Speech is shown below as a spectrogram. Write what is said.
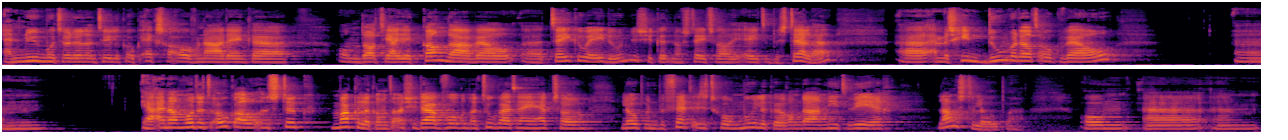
en nu moeten we er natuurlijk ook extra over nadenken. Omdat ja, je kan daar wel uh, takeaway doen. Dus je kunt nog steeds wel je eten bestellen. Uh, en misschien doen we dat ook wel. Um, ja, en dan wordt het ook al een stuk makkelijker. Want als je daar bijvoorbeeld naartoe gaat en je hebt zo'n lopend buffet, is het gewoon moeilijker om daar niet weer langs te lopen. Om uh, um,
